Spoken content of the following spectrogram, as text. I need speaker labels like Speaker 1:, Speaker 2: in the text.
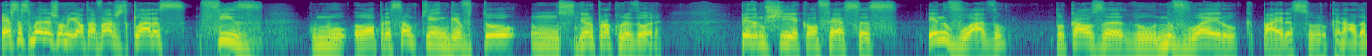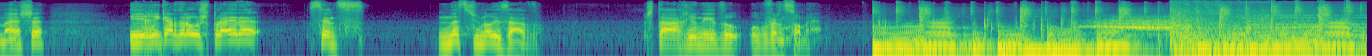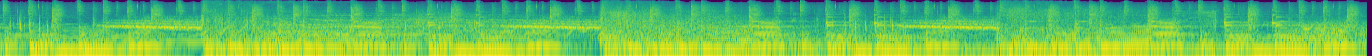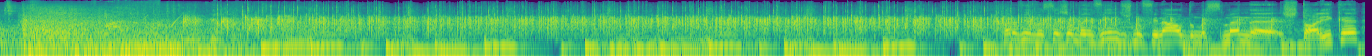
Speaker 1: Esta semana, João Miguel Tavares declara-se FISE, como a operação que engavetou um senhor procurador. Pedro Mexia confessa-se enevoado por causa do nevoeiro que paira sobre o Canal da Mancha e Ricardo Araújo Pereira sente-se nacionalizado. Está reunido o Governo Sombra. Sejam bem-vindos no final de uma semana histórica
